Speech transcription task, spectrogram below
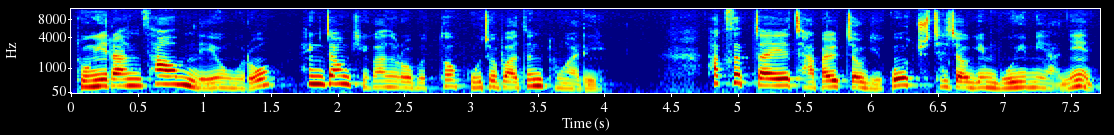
동일한 사업 내용으로 행정기관으로부터 보조받은 동아리, 학습자의 자발적이고 주체적인 모임이 아닌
